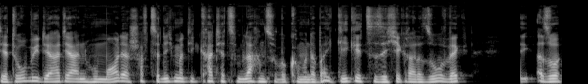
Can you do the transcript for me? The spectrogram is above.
der Tobi, der hat ja einen Humor, der schafft es ja nicht mal, die Katja zum Lachen zu bekommen. Und dabei giggelt sie sich hier gerade so weg. Also,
